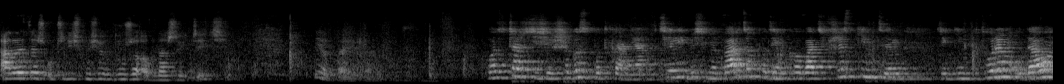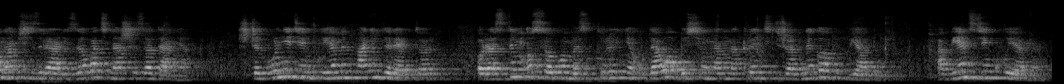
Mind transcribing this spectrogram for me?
ale też uczyliśmy się dużo od naszych dzieci. I oddaję Panu. Podczas dzisiejszego spotkania chcielibyśmy bardzo podziękować wszystkim tym, dzięki którym udało nam się zrealizować nasze zadania. Szczególnie dziękujemy Pani Dyrektor oraz tym osobom, bez których nie udałoby się nam nakręcić żadnego wywiadu. A więc dziękujemy.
